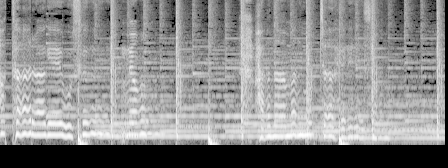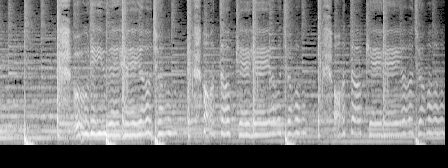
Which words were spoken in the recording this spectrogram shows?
허탈하게 웃으며 하나만 묻자 해서 우리 왜 헤어져 어떻게 헤어져? 어떻게 헤어져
